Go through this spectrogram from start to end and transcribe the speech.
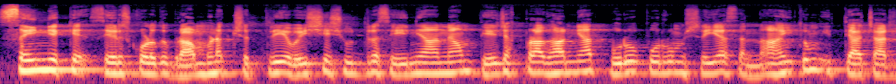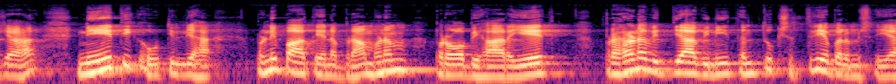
ಸೈನ್ಯಕ್ಕೆ ಸೇರಿಸ್ಕೊಳ್ಳೋದು ಬ್ರಾಹ್ಮಣ ಕ್ಷತ್ರಿಯ ವೈಶ್ಯ ಶೂದ್ರ ಸೈನ್ಯಾನಾಂ ತೇಜ ಪ್ರಾಧಾನ್ಯಾತ್ ಪೂರ್ವಪೂರ್ವಂ ಶ್ರೇಯ ಸನ್ನಾಹಿತು ಇತ್ಯಾಚಾರ್ಯ ನೇತಿ ಕೌಟಿಲ್ಯ ಪ್ರಣಿಪಾತೇನ ಬ್ರಾಹ್ಮಣಂ ಪರೋಭಿಹಾರಯೇತ್ ಪ್ರಹರಣ ವಿದ್ಯಾ ವಿನೀತಂತು ಕ್ಷತ್ರಿಯ ಬಲಂ ಶ್ರೇಯ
